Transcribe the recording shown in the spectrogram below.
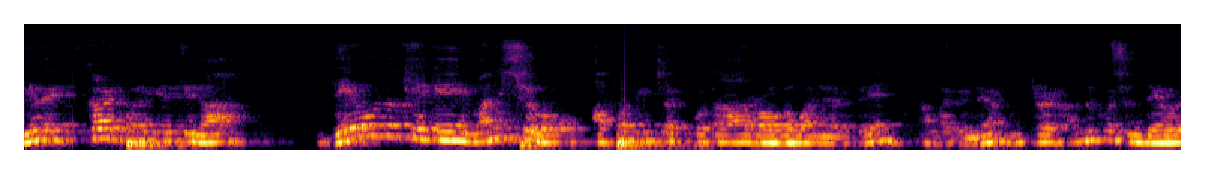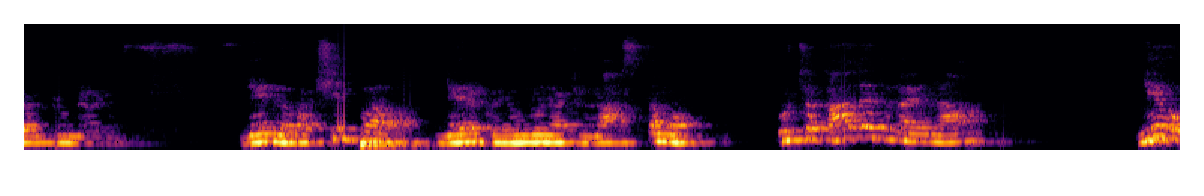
నువ్వు ఎక్కడ పరిగెత్తినా దేవునికి నీ మనిషి అప్పగించకపోతే ఆ రోగం అనేది అలాగనే ఉంటాడు. అందుకోసం దేవుడు అంటున్నాడు నేను రక్షింప నేరకు ఉండునట్లు నా హస్తము కూర్చో కాలేదు నాయనా. నీవు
